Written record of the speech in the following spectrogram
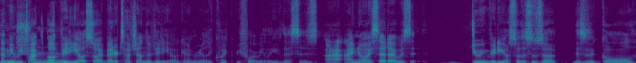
i mean we talked about video so i better touch on the video again really quick before we leave this is i, I know i said i was doing video so this is a this is a goal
